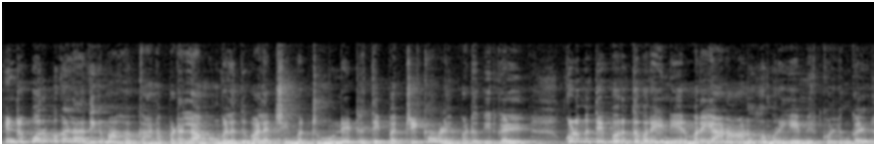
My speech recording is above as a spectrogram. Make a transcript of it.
இன்று பொறுப்புகள் அதிகமாக காணப்படலாம். உங்களது வளர்ச்சி மற்றும் முன்னேற்றத்தை பற்றி கவலைப்படுவீர்கள். குடும்பத்தை பொறுத்தவரை நேர்மறையான அணுகுமுறையை மேற்கொள்ளுங்கள்.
